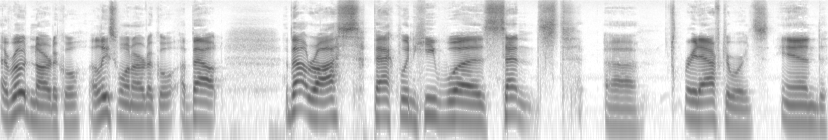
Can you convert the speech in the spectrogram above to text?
I wrote an article, at least one article about about Ross back when he was sentenced, uh, right afterwards, and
